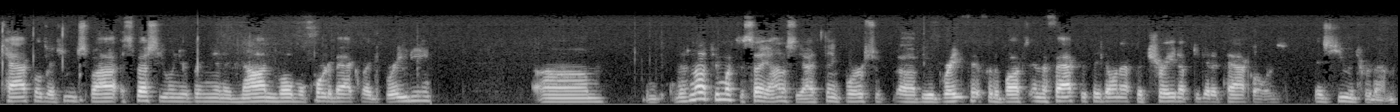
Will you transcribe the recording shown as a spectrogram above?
tackle's a huge spot, especially when you're bringing in a non-mobile quarterback like Brady. Um, there's not too much to say, honestly. I think Wirfs would uh, be a great fit for the Bucs, and the fact that they don't have to trade up to get a tackle is is huge for them.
